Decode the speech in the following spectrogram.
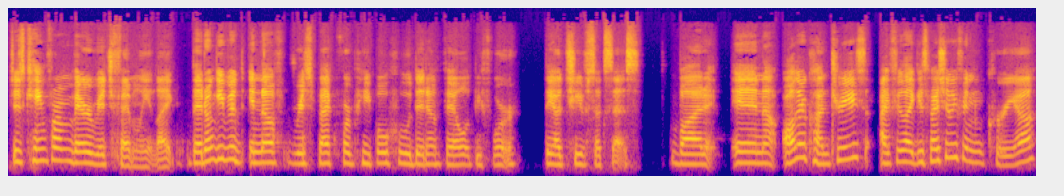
just came from a very rich family. Like they don't give you enough respect for people who didn't fail before they achieve success. But in other countries, I feel like, especially if in Korea,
